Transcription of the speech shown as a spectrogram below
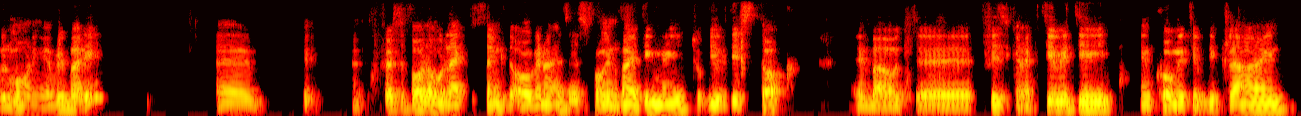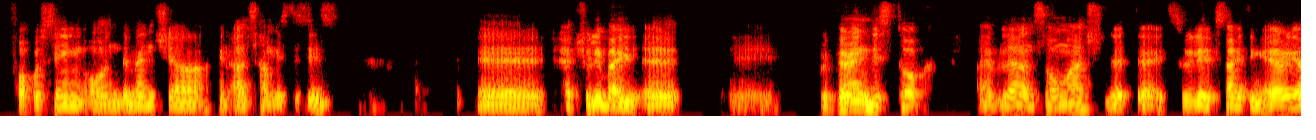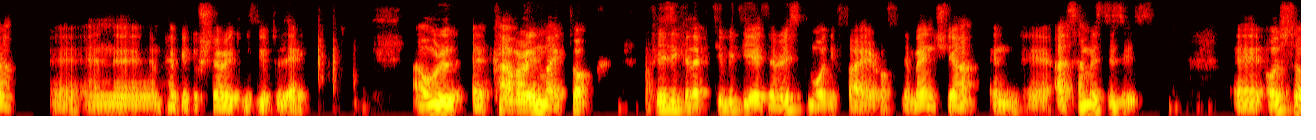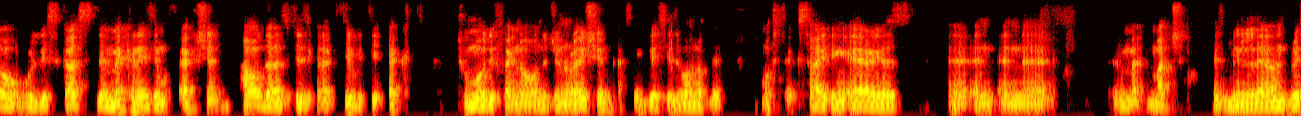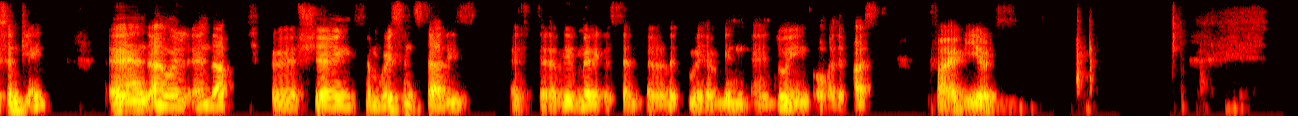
Good morning, everybody. Uh, first of all, I would like to thank the organizers for inviting me to give this talk about uh, physical activity and cognitive decline, focusing on dementia and Alzheimer's disease. Uh, actually, by uh, uh, preparing this talk, I have learned so much that uh, it's really exciting area uh, and I'm happy to share it with you today. I will cover in my talk physical activity as a risk modifier of dementia and Alzheimer's disease. Uh, also, we'll discuss the mechanism of action. How does physical activity act to modify neurodegeneration? I think this is one of the most exciting areas uh, and, and uh, much has been learned recently. And I will end up uh, sharing some recent studies at Tel Aviv Medical Center that we have been uh, doing over the past five years.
